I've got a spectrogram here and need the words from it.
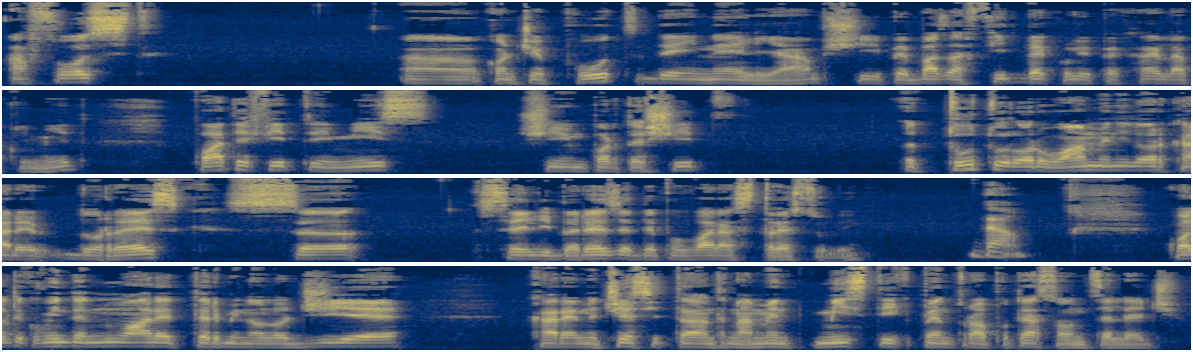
a fost uh, conceput de Inelia și pe baza feedback-ului pe care l-a primit, poate fi trimis și împărtășit tuturor oamenilor care doresc să se elibereze de povarea stresului. Da. Cu alte cuvinte, nu are terminologie care necesită antrenament mistic pentru a putea să o înțelegi.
